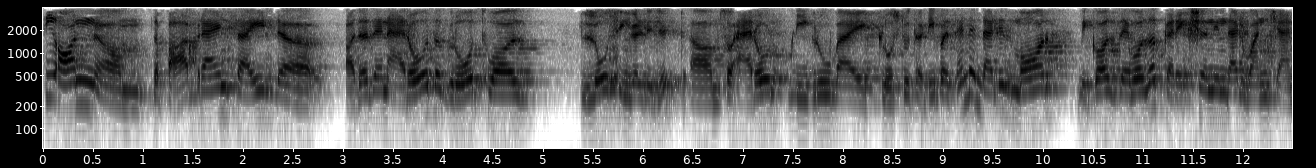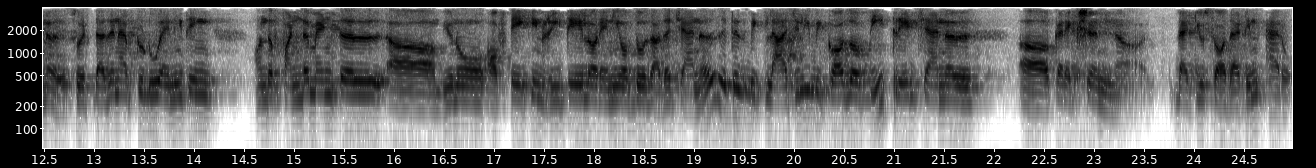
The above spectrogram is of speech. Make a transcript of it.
See, on um, the power brand side, uh, other than Arrow, the growth was low single digit. Um, so Arrow degrew by close to 30% and that is more because there was a correction in that one channel. So it doesn't have to do anything on the fundamental, uh, you know, offtake in retail or any of those other channels. It is largely because of the trade channel uh, correction uh, that you saw that in Arrow.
